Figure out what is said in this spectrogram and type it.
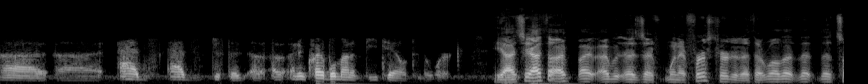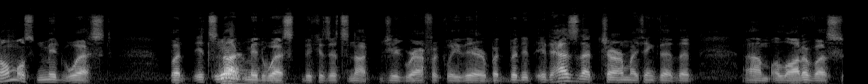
uh, uh, adds adds just a, a, an incredible amount of detail to the work. Yeah, I see. I thought I, I, I was as I, when I first heard it, I thought, well, that, that that's almost Midwest, but it's Yeah. not Midwest because it's not geographically there. But but it, it has that charm. I think that that um, a lot of us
